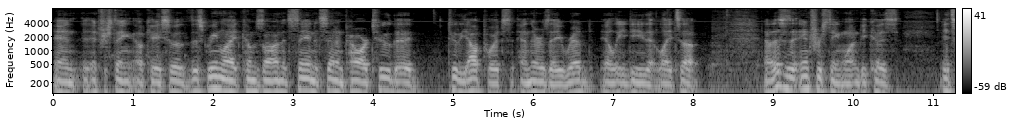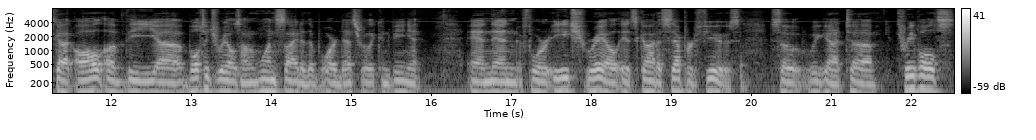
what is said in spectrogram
And interesting okay so this green light comes on. It's saying it's sending power to the to the outputs and there's a red LED that lights up. Now this is an interesting one because it's got all of the uh, voltage rails on one side of the board. That's really convenient. And then for each rail it's got a separate fuse. So we got uh, 3 volts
